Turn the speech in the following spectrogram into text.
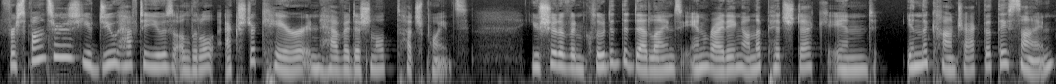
For sponsors, you do have to use a little extra care and have additional touch points. You should have included the deadlines in writing on the pitch deck and in the contract that they sign.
